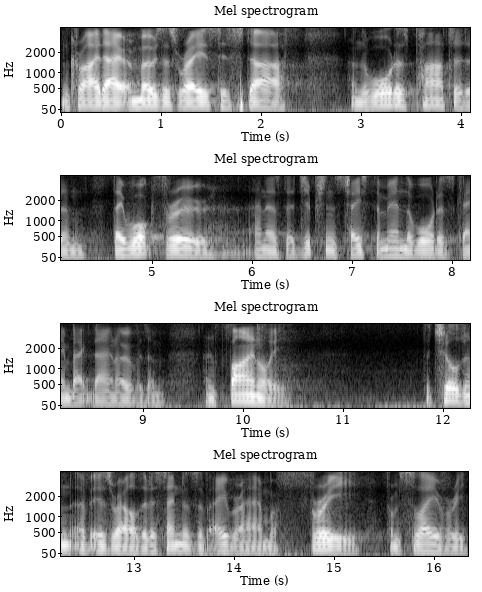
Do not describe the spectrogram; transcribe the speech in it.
and cried out. And Moses raised his staff, and the waters parted, and they walked through. And as the Egyptians chased them in, the waters came back down over them. And finally, the children of Israel, the descendants of Abraham, were free from slavery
